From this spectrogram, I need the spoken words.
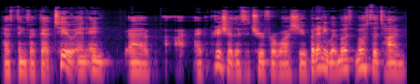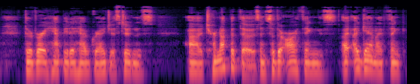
has things like that too, and and. Uh, I'm pretty sure this is true for WashU, but anyway, most most of the time they're very happy to have graduate students uh, turn up at those, and so there are things. I, again, I think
